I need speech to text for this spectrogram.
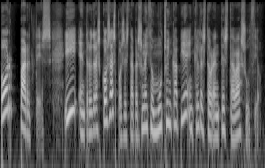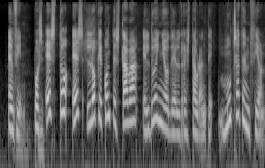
por partes. Y, entre otras cosas, pues esta persona hizo mucho hincapié en que el restaurante estaba sucio. En fin, pues esto es lo que contestaba el dueño del restaurante. Mucha atención.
